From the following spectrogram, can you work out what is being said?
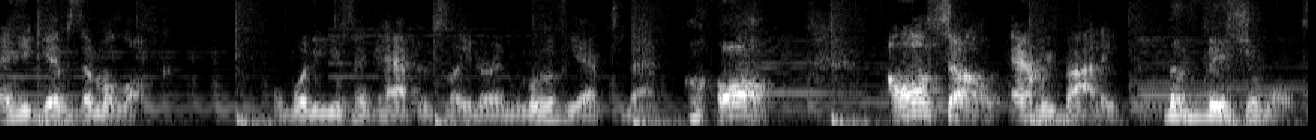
And he gives them a look. Well, what do you think happens later in the movie after that? Oh, also, everybody, the visuals.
